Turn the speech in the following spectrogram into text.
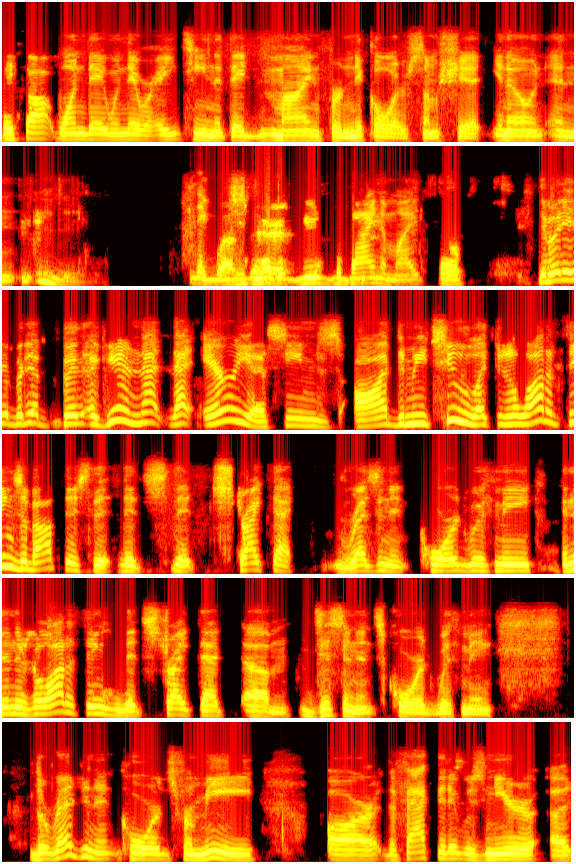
they thought one day when they were 18 that they'd mine for nickel or some shit, you know, and, and they Well, just never used the dynamite. So, but it, but it, but again, that that area seems odd to me too. Like there's a lot of things about this that that's that strike that resonant chord with me, and then there's a lot of things that strike that um, dissonance chord with me. The resonant chords for me are the fact that it was near a,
